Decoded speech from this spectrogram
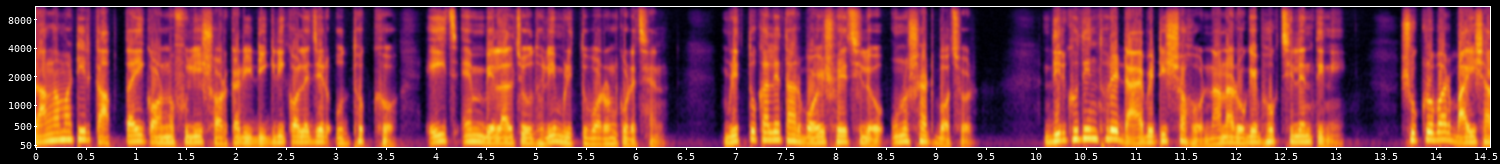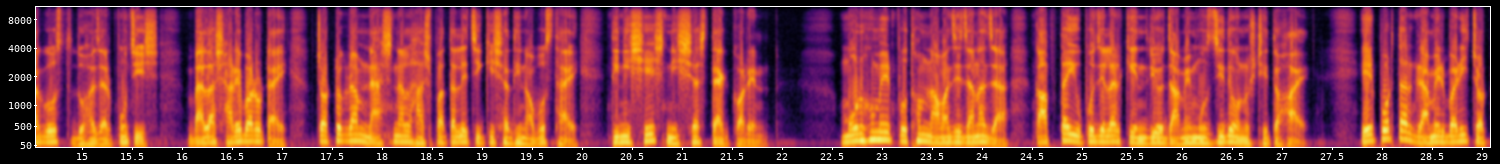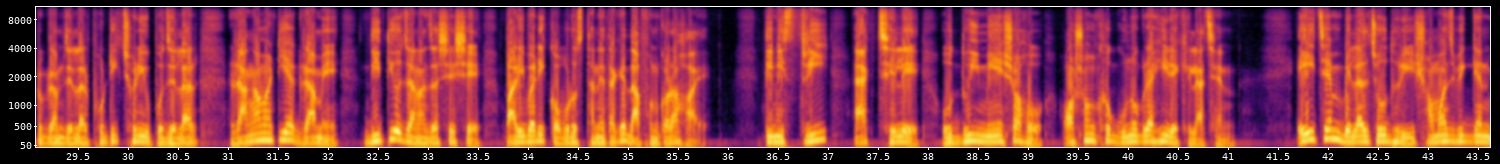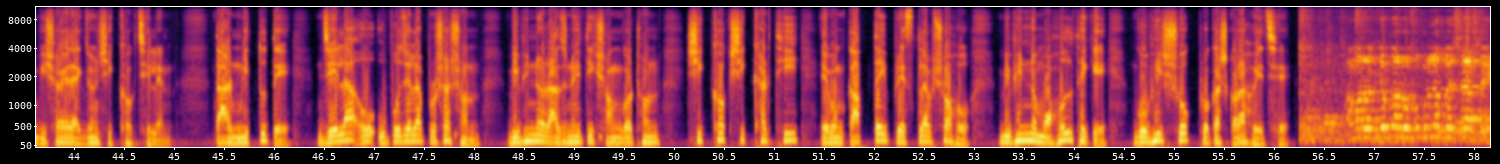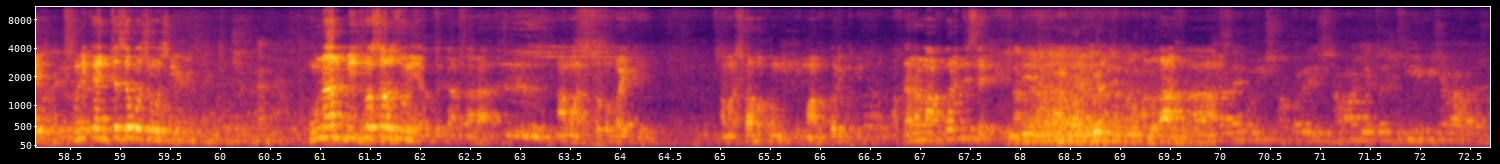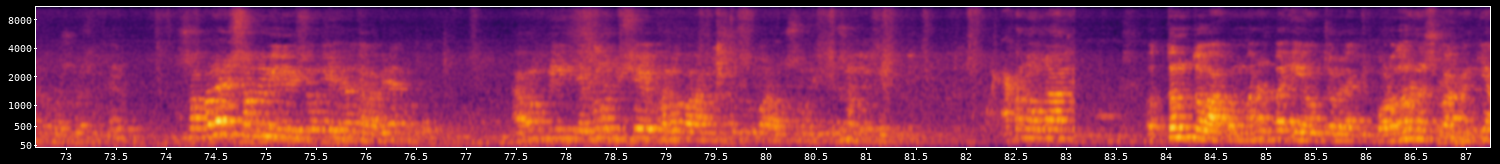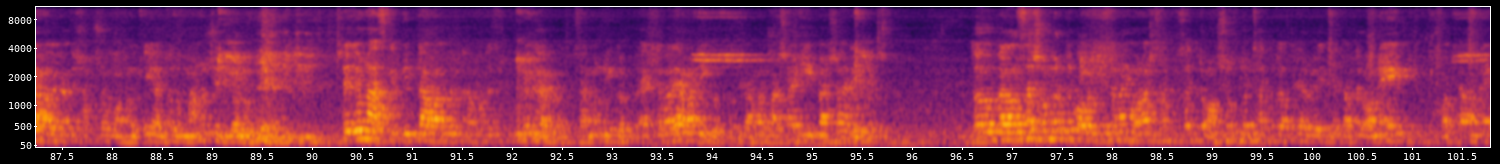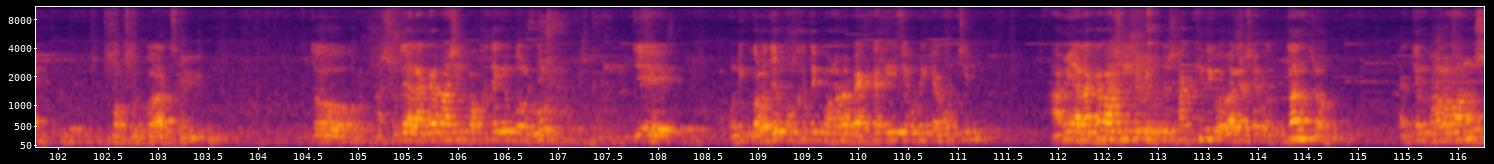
রাঙামাটির কাপ্তাই কর্ণফুলী সরকারি ডিগ্রি কলেজের অধ্যক্ষ এইচ এম বেলাল চৌধুরী মৃত্যুবরণ করেছেন। মৃত্যুকালে তার বয়স হয়েছিল উনষাট বছর। দীর্ঘদিন ধরে ডায়াবেটিস সহ নানা রোগে ভুগছিলেন তিনি। শুক্রবার বাইশ আগস্ট দু হাজার পঁচিশ বেলা সাড়ে বারোটায় চট্টগ্রাম ন্যাশনাল হাসপাতালে চিকিৎসাধীন অবস্থায় তিনি শেষ নিঃশ্বাস ত্যাগ করেন। মরহুমের প্রথম নামাজে জানাজা কাপ্তাই উপজেলার কেন্দ্রীয় জামে মসজিদে অনুষ্ঠিত হয়। এরপর তার গ্রামের বাড়ি চট্টগ্রাম জেলার ফটিকছড়ি উপজেলার রাঙামাটিয়া গ্রামে দ্বিতীয় জানাজা শেষে পারিবারিক কবরস্থানে তাকে দাফন করা হয়। তিনি স্ত্রী, এক ছেলে ও দুই মেয়েসহ অসংখ্য গুণগ্রাহী রেখে আছেন এইচ এম বেলাল চৌধুরী সমাজবিজ্ঞান বিষয়ের একজন শিক্ষক ছিলেন। তার মৃত্যুতে জেলা ও উপজেলা প্রশাসন, বিভিন্ন রাজনৈতিক সংগঠন, শিক্ষক শিক্ষার্থী এবং কাপ্তাই প্রেস ক্লাব সহ বিভিন্ন মহল থেকে গভীর শোক প্রকাশ করা হয়েছে। আমার অধ্যক্ষ রফিকুল্লাহ বেঁচে আছে। উনি কাঁদতেছে বসে বসে। উনার বিশ বছর জুনিয়র। আপনারা, আমার ছোট ভাইকে, আমার সহকর্মীকে মাফ করে দিবে আপনারা মাফ করে দিছে এখন ওনার অত্যন্ত আপন মানুষ বা এই অঞ্চলের একটি বড় ধরনের শুভাকাঙ্ক্ষী আমাদের কাছে সবসময় মনে হতো, এই অঞ্চলের মানুষের জন্য। সেই জন্য আজকে দিনটা আমাদের আমার কাছে খুবই খারাপ লাগছে আমার নিকট, একেবারে আমার নিকট আমার বাসা, এই বাসা আর এই তো ব্যবসা সম্পর্কে বলার কিছু নাই অনেক ছাত্রছাত্রী, অসংখ্য ছাত্রছাত্রীরা রয়েছে, তাদের অনেক কথা, অনেক বক্তব্য আছে। তো শুধু এলাকাবাসীর পক্ষ থেকে বলব যে, উনি কলেজের পক্ষ থেকে ওনারা ব্যাখ্যা দিয়েছে উনি কেমন ছিলেন। আমি এলাকাবাসী হিসেবে কিন্তু সাক্ষী দিব বেলা অত্যন্ত। একজন ভালো মানুষ।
